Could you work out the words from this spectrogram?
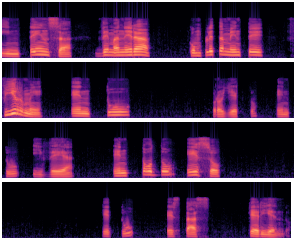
intensa, de manera completamente firme en tu proyecto, en tu idea, en todo eso que tú estás queriendo.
